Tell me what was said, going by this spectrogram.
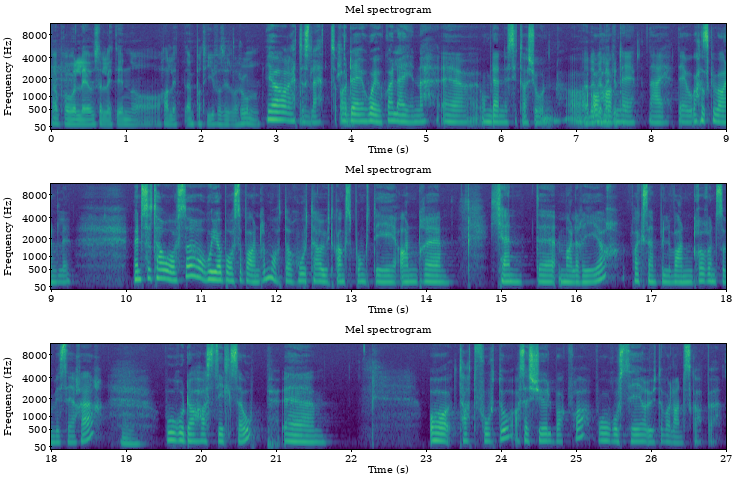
Jeg prøver å leve seg litt inn og ha litt empati for situasjonen. Ja, rett og slett. Og det, hun er jo ikke alene eh, om denne situasjonen. Og, Nei, det vil jeg ikke tro. Nei, det er jo ganske vanlig. Men så tar hun også, hun jobber også på andre måter. Hun tar utgangspunkt i andre kjente malerier. F.eks. 'Vandreren', som vi ser her. Hvor hun da har stilt seg opp eh, og tatt foto av seg sjøl bakfra, hvor hun ser utover landskapet.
